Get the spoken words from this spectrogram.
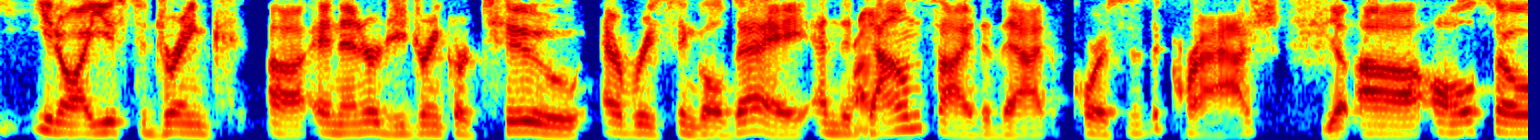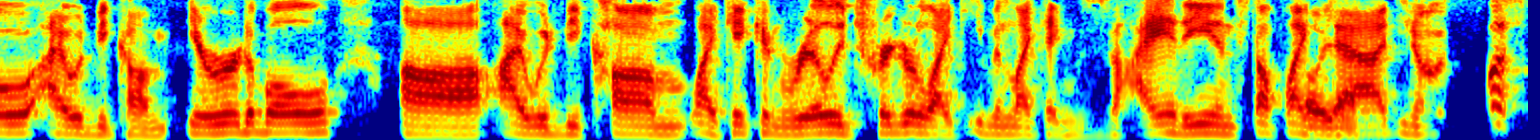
you know, I used to drink uh, an energy drink or two every single day. And the right. downside of that, of course, is the crash. Yep. Uh, also, I would become irritable. Uh, I would become like, it can really trigger like even like anxiety and stuff like oh, yeah. that. You know, plus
